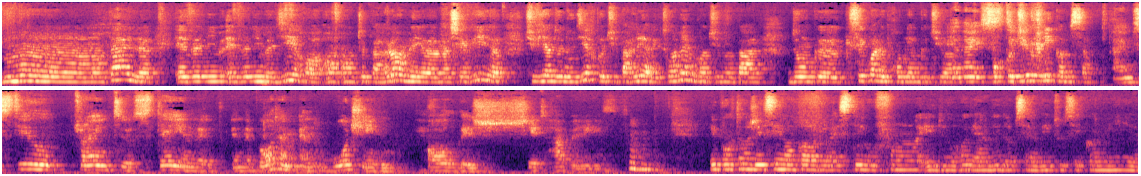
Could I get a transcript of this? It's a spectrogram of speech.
mon mental est venu, est venu me dire en, en te parlant, mais euh, ma chérie, euh, tu viens de nous dire que tu parlais avec toi-même quand tu me parles. Donc, euh, c'est quoi le problème que tu as pour que tu cries comme ça? I'm still trying to stay in the in the bottom and watching all this shit happening. Et pourtant, j'essaie encore de rester au fond et de regarder, d'observer toutes ces conneries euh,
